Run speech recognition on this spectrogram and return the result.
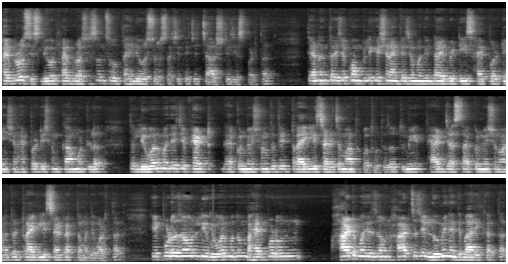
फायब्रोसिस लिव्हर फायब्रोसिस आणि चौथा आहे लिव्हर सिरोसिसचे त्याचे चार स्टेजेस पडतात. त्यानंतर जे कॉम्प्लिकेशन आहे त्याच्यामध्ये डायबिटीस हायपरटेन्शन हायपरटेन्शन का म्हटलं तर लिव्हरमध्ये जे फॅट अकोलमेशन होतं ते ट्रायग्लिसाईडच्या मार्फत होतं. जर तुम्ही फॅट जास्त अकोलमेशन व्हायला तर ट्रायग्लिसाईड रक्तामध्ये वाढतात. हे पुढं जाऊन लिव्हरमधून बाहेर पडून हार्टमध्ये जाऊन हार्टचं जे लुमेन आहे ते बारीक करतात.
